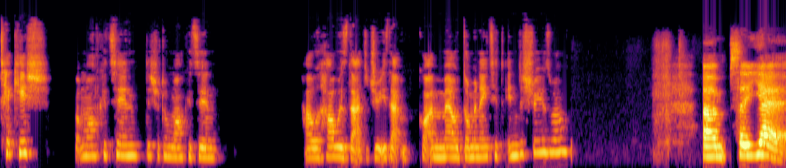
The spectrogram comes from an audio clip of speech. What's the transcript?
techish, but marketing, digital marketing. How how is that? Did you is that quite a male dominated industry as well? Um, so yeah,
